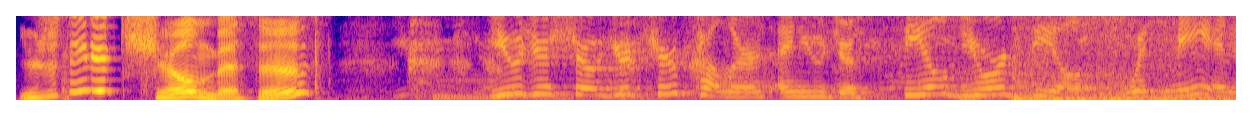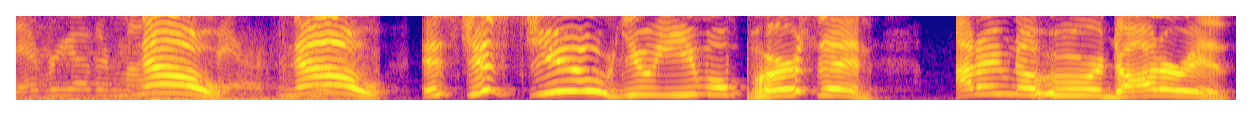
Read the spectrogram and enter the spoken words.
you just need to chill, missus. You just showed your true colors and you just sealed your deal with me and every other mother No, there. no, it's just you, you evil person. I don't even know who her daughter is.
